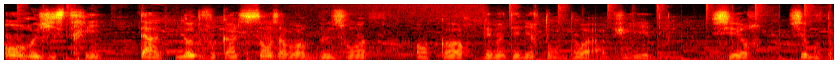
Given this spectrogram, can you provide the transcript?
enregistrer ta note vocale sans avoir besoin encore de maintenir ton doigt appuyé sur ce bouton.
